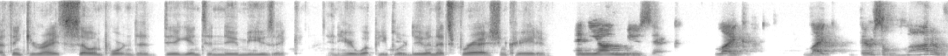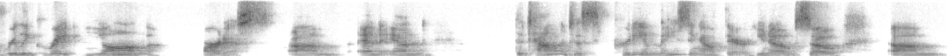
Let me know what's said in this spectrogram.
I think you're right it's so important to dig into new music and hear what people are doing that's fresh and creative. and young music. Like like there's a lot of really great young artists um and and the talent is pretty amazing out there you know? So um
